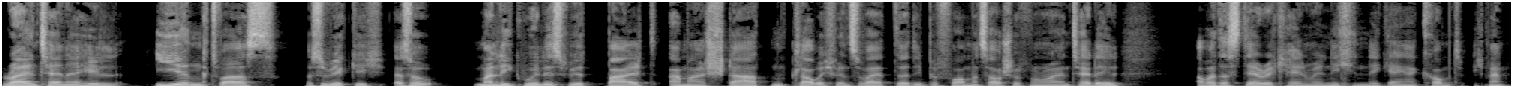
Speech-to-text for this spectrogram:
Ryan Tannehill, irgendwas. Also wirklich, also Malik Willis wird bald einmal starten, glaube ich, wenn so weiter die Performance ausschaut von Ryan Tannehill. Aber dass Derrick Henry nicht in die Gänge kommt, ich meine,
